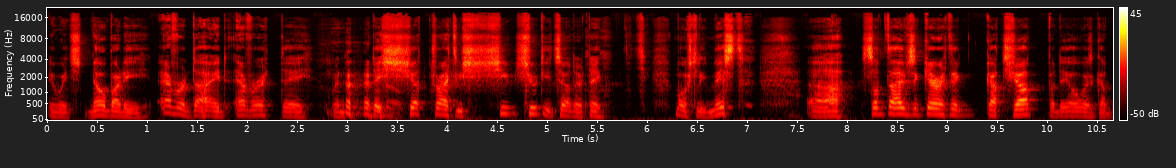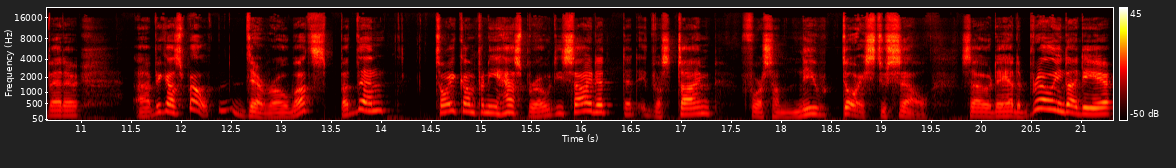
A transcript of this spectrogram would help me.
in which nobody ever died, ever. They, when they shot, tried to shoot, shoot each other, they mostly missed. Uh, sometimes a character got shot, but they always got better. Uh, because, well, they're robots. But then, toy company Hasbro decided that it was time for some new toys to sell. So they had a brilliant idea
